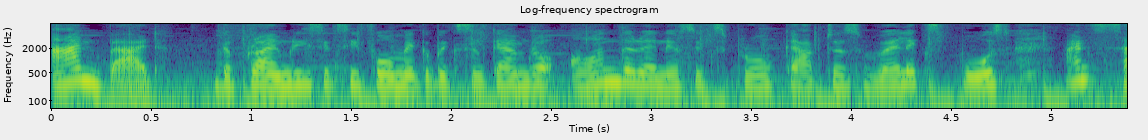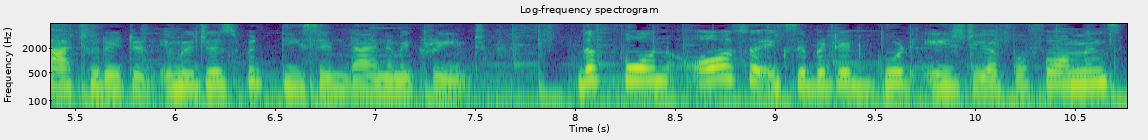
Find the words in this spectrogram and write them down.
and bad. The primary 64 megapixel camera on the Reno 6 Pro captures well exposed and saturated images with decent dynamic range. The phone also exhibited good HDR performance.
